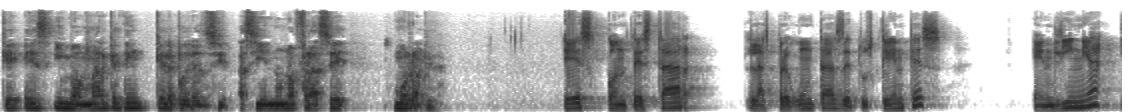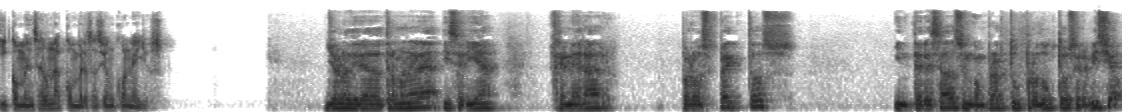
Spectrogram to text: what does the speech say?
qué es inbound marketing? ¿Qué le podrías decir? Así en una frase muy rápida. Es contestar las preguntas de tus clientes en línea y comenzar una conversación con ellos. Yo lo diría de otra manera y sería generar prospectos interesados en comprar tu producto o servicio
